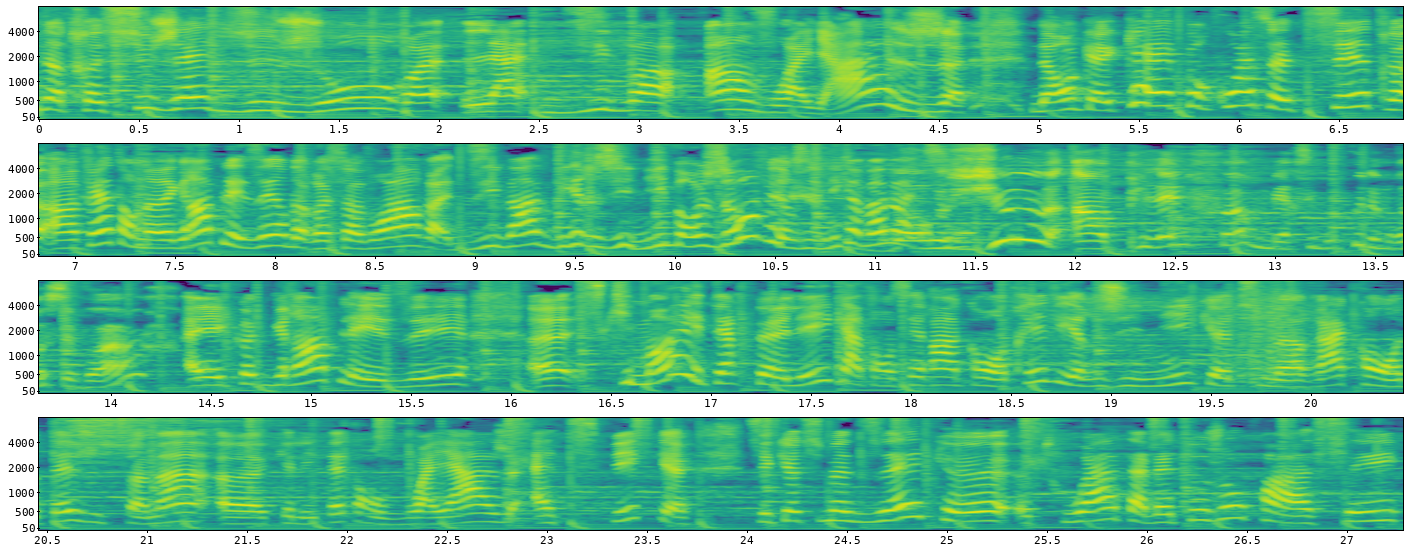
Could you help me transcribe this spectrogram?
Notre sujet du jour, la diva en voyage. Donc, pourquoi ce titre? En fait, on a le grand plaisir de recevoir Diva Virginie. Bonjour Virginie, comment vas-tu? Bonjour, en pleine forme. Merci beaucoup de me recevoir. Eh, écoute, grand plaisir. Euh, ce qui m'a interpellée quand on s'est rencontrés, Virginie, que tu me racontais justement euh, quel était ton voyage atypique, c'est que tu me disais que toi, tu avais toujours passé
